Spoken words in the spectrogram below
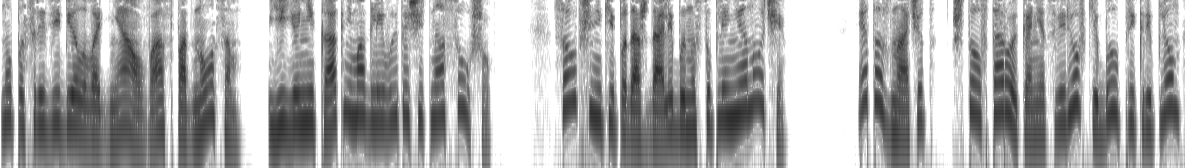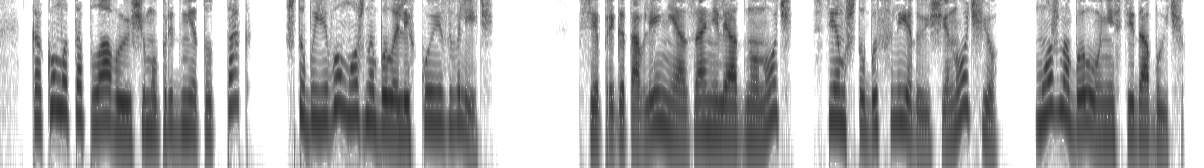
Но посреди белого дня у вас под носом ее никак не могли вытащить на сушу. Сообщники подождали бы наступления ночи. Это значит, что второй конец веревки был прикреплен к какому-то плавающему предмету так, чтобы его можно было легко извлечь. Все приготовления заняли одну ночь с тем, чтобы следующей ночью можно было унести добычу.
